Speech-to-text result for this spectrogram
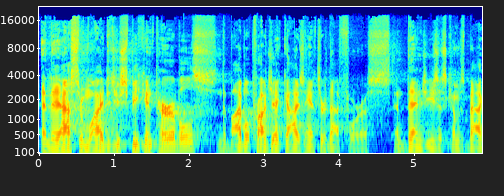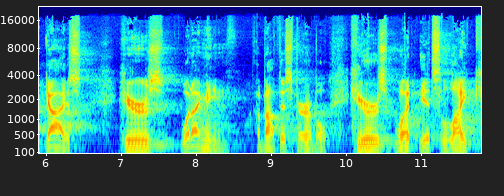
And they asked him, Why did you speak in parables? The Bible Project guys answered that for us. And then Jesus comes back, Guys, here's what I mean about this parable. Here's what it's like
